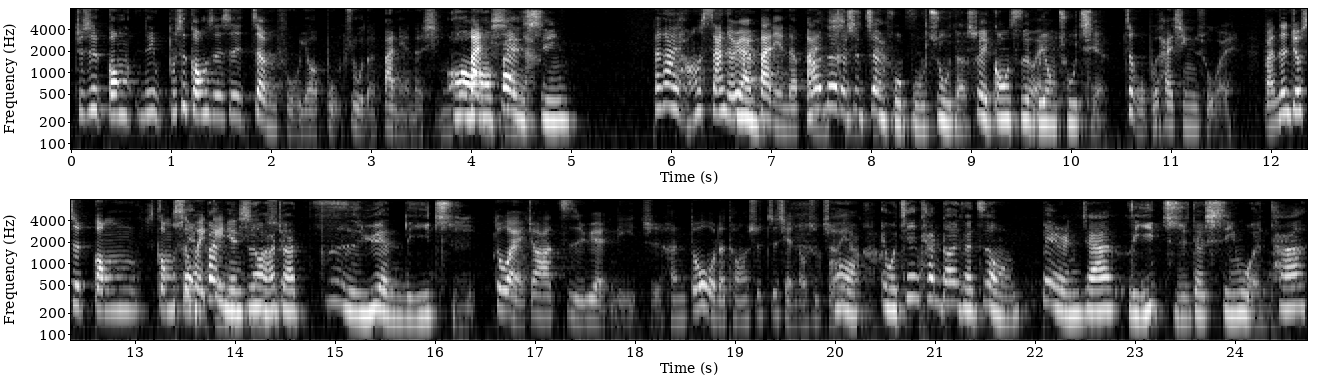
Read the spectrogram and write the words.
就是公，你不是公司，是政府有补助的半年的薪水，哦，半薪，啊，半薪，大概好像三个月还半年的半薪，嗯。然那个是政府补助的，所以公司不用出钱。这我不太清楚哎，反正就是公公司会给你半年之后，他就要自愿离职。对，就要自愿离职。很多我的同事之前都是这样。哎、哦欸，我今天看到一个这种被人家离职的新闻，它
